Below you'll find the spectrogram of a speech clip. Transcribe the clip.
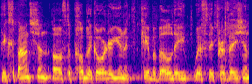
the expansion of the public order unit capability with the provision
